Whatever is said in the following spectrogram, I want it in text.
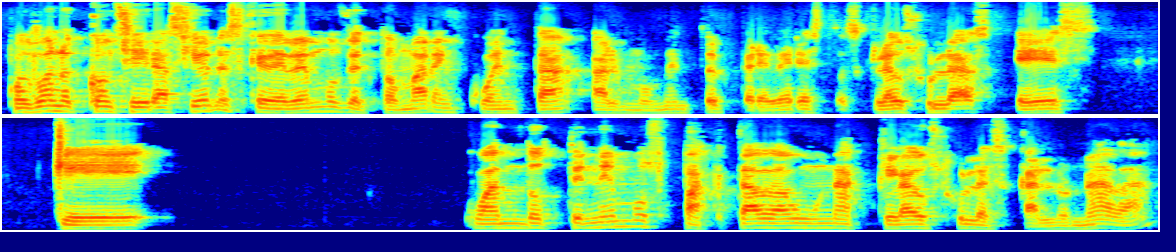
Pues bueno, consideraciones que debemos de tomar en cuenta al momento de prever estas cláusulas es que cuando tenemos pactada una cláusula escalonada,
